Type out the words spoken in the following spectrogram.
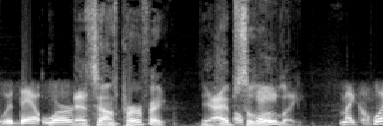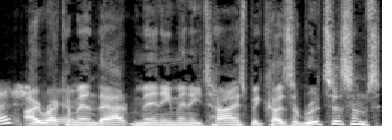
Would that work? That sounds perfect. Yeah, absolutely. Okay. My question I is- recommend that many, many times because the root systems,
